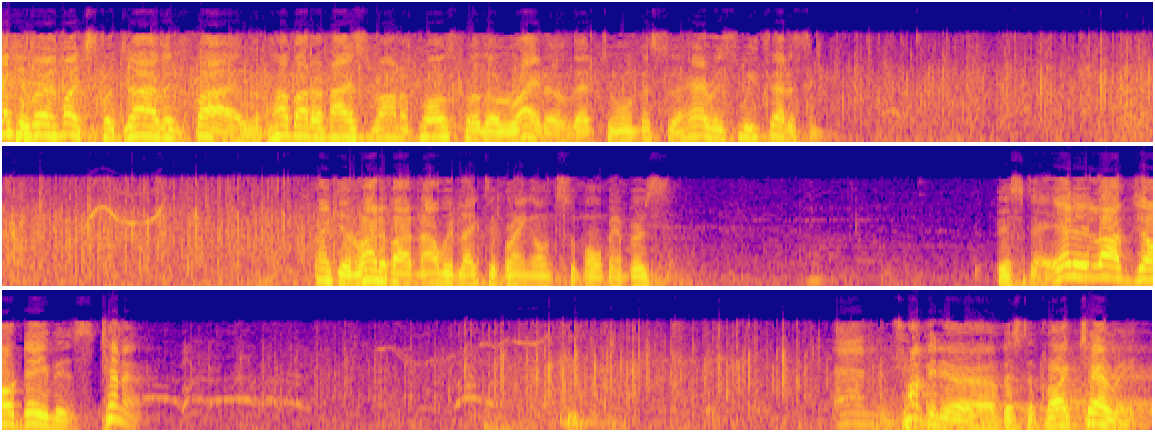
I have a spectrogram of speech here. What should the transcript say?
Thank you very much for Jive at Five. And how about a nice round of applause for the writer of that tune, Mr. Harry Sweets Edison. Thank you. And right about now, we'd like to bring on some more members. Mr. Eddie Lockjaw Davis, tenor. And trumpeter, Mr. Clark Terry.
